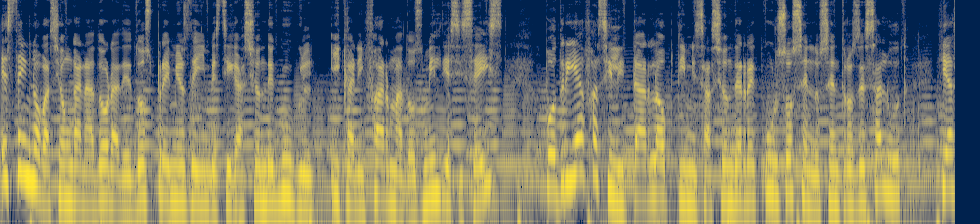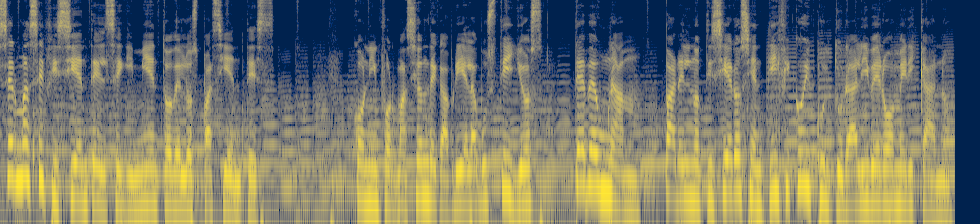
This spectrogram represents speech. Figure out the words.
Esta innovación ganadora de dos premios de investigación de Google y Canifarma 2016 podría facilitar la optimización de recursos en los centros de salud y hacer más eficiente el seguimiento de los pacientes. Con información de Gabriela Bustillos, TV UNAM, para el Noticiero Científico y Cultural Iberoamericano.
